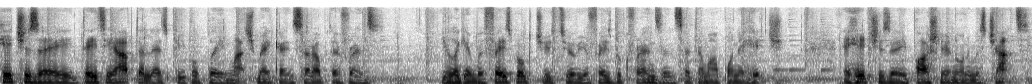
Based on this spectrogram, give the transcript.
Hitch is a dating app that lets people play matchmaker and set up their friends. You log in with Facebook, choose two of your Facebook friends and set them up on a Hitch. A Hitch is a partially anonymous chat.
